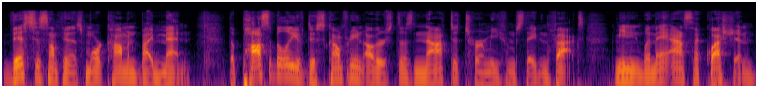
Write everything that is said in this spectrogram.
this is something that's more common by men. The possibility of discomforting others does not deter me from stating the facts. Meaning, when they asked that question,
